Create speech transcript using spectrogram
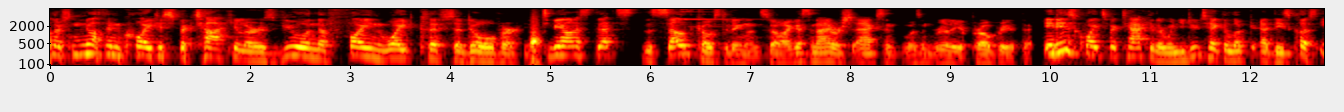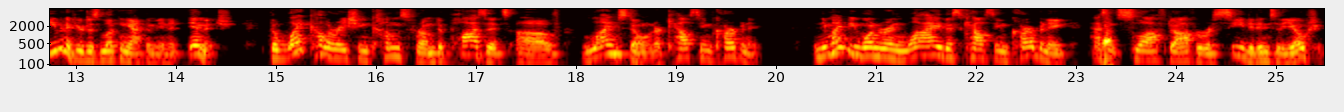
there's nothing quite as spectacular as viewing the fine white cliffs of Dover. To be honest, that's the south coast of England, so I guess an Irish accent wasn't really appropriate there. It is quite spectacular when you do take a look at these cliffs, even if you're just looking at them in an image. The white coloration comes from deposits of limestone or calcium carbonate. And you might be wondering why this calcium carbonate hasn't sloughed off or receded into the ocean.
